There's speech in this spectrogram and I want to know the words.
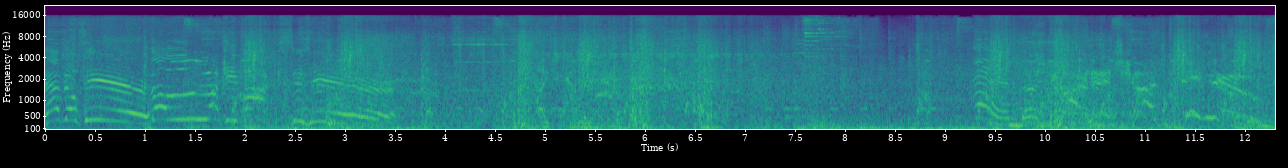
Have no fear! The Lucky Box is here! Might come in. And the carnage continues!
